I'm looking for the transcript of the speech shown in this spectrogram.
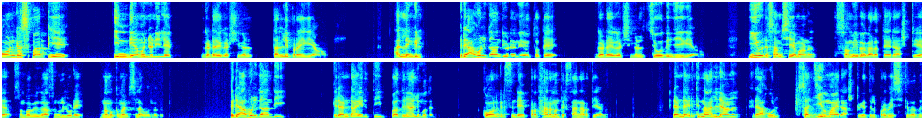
കോൺഗ്രസ് പാർട്ടിയെ ഇന്ത്യ മുന്നണിയിലെ ഘടകകക്ഷികൾ തള്ളിപ്പറയുകയാണോ? അല്ലെങ്കിൽ രാഹുൽ ഗാന്ധിയുടെ നേതൃത്വത്തെ ഘടകകക്ഷികൾ ചോദ്യം ചെയ്യുകയാണോ? ഈ ഒരു സംശയമാണ് സമീപകാലത്തെ രാഷ്ട്രീയ സംഭവവികാസങ്ങളിലൂടെ നമുക്ക് മനസ്സിലാവുന്നത്. രാഹുൽ ഗാന്ധി രണ്ടായിരത്തി പതിനാല് മുതൽ കോൺഗ്രസിന്റെ പ്രധാനമന്ത്രി സ്ഥാനാർത്ഥിയാണ്. രണ്ടായിരത്തി നാലിലാണ് രാഹുൽ സജീവമായ രാഷ്ട്രീയത്തിൽ പ്രവേശിക്കുന്നത്.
